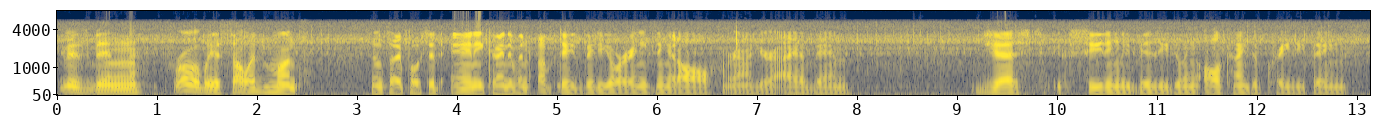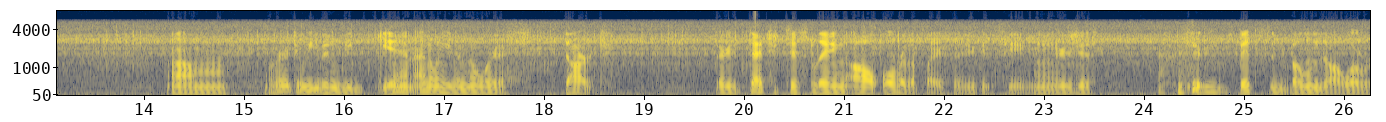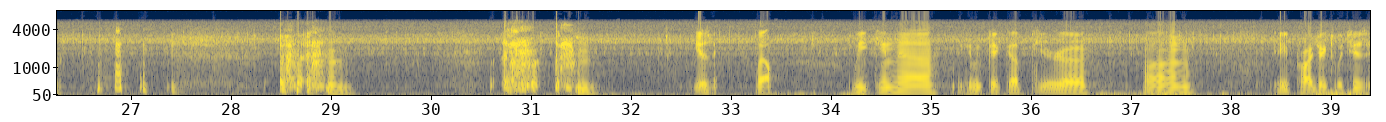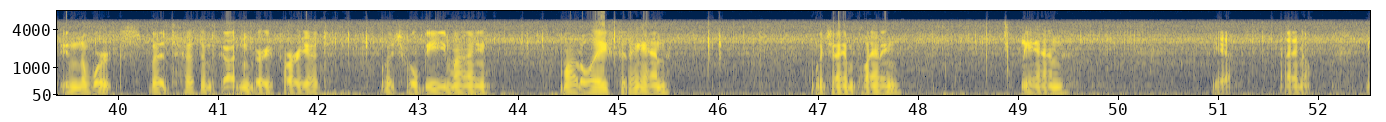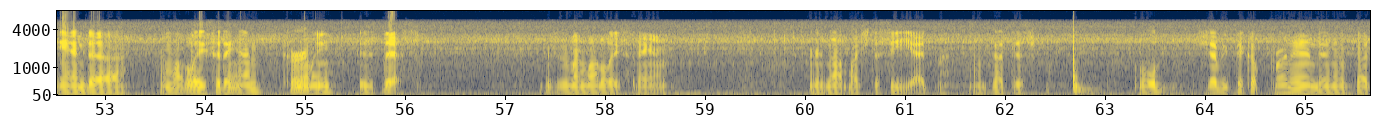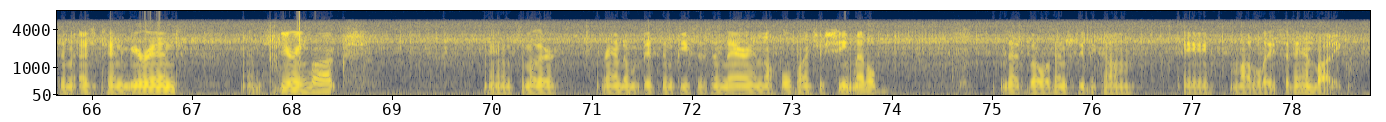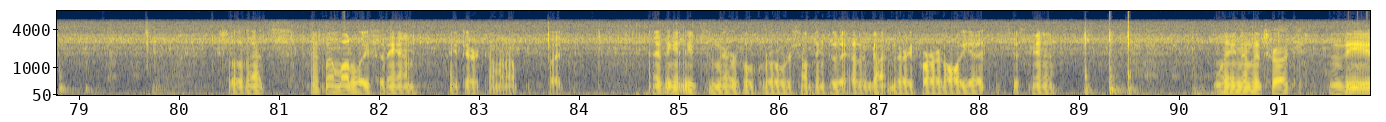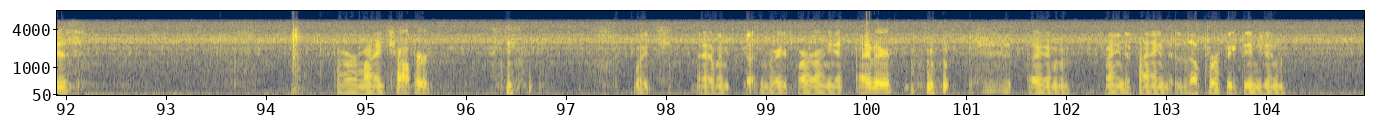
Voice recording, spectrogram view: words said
It has been probably a solid month since I posted any kind of an update video or anything at all around here. I have been just exceedingly busy doing all kinds of crazy things. Um, where to even begin? I don't even know where to start. There's detritus laying all over the place, as you can see. And there's just there's bits and bones all over. Excuse me. Well, we can uh, we can pick up here uh, on a project which is in the works but hasn't gotten very far yet, which will be my Model A sedan, which I am planning. And yeah, I know. And uh, my Model A sedan currently is this. This is my Model A sedan. There's not much to see yet. I've got this old Chevy pickup front end and I've got an S10 rear end and steering box and some other random bits and pieces in there and a whole bunch of sheet metal that will eventually become a Model A sedan body. So that's that's my Model A sedan right there coming up, but I think it needs some Miracle-Gro or something because it hasn't gotten very far at all yet. It's just kind of laying in the truck. These are my chopper, which I haven't gotten very far on yet either. I am trying to find the perfect engine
